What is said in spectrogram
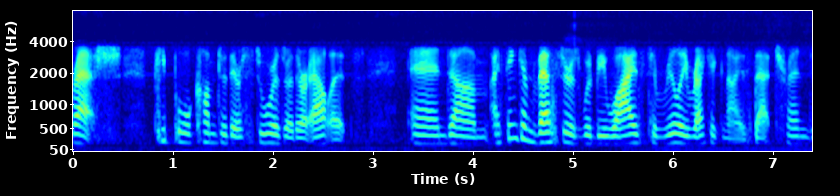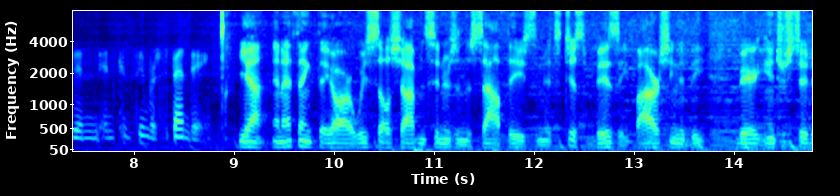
fresh, people will come to their stores or their outlets. And um, I think investors would be wise to really recognize that trend in, in consumer spending. Yeah, and I think they are. We sell shopping centers in the southeast, and it's just busy. Buyers seem to be very interested.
